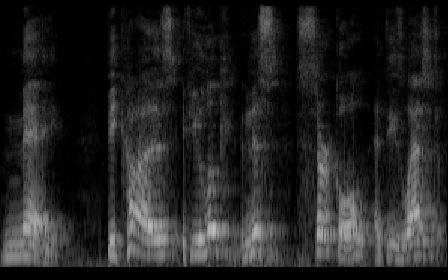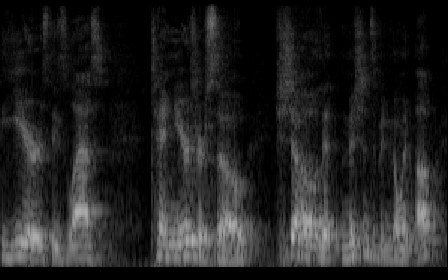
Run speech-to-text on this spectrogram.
May. Because if you look in this circle at these last years, these last 10 years or so, show that emissions have been going up,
